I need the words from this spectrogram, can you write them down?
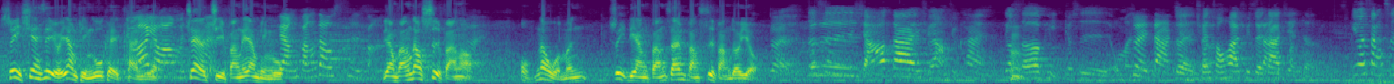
所以现在是有样品屋可以看。有啊有啊，我们现在有几房的样品屋？两房到四房。两房到四房哦。哦，那我们所以两房、三房、四房都有。对，就是想要带学长去看六十二平，就是我们最大对全从化区最大间的。因为上次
